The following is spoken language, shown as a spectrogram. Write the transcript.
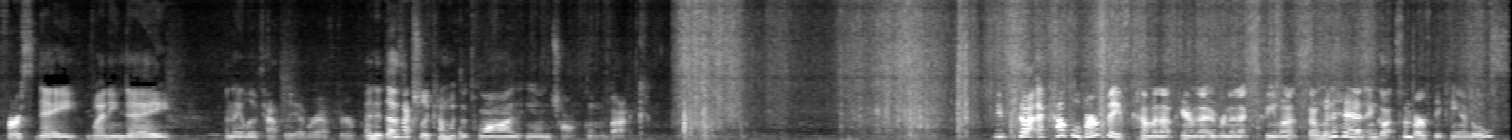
first date, wedding day, and they lived happily ever after. And it does actually come with the twine and chalk on the back. We've got a couple birthdays coming up here over the next few months. So I went ahead and got some birthday candles.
